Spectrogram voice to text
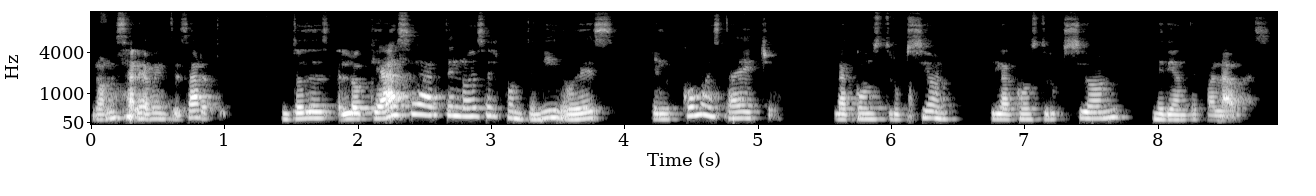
no necesariamente es arte. Entonces, lo que hace arte no es el contenido, es el cómo está hecho, la construcción, y la construcción mediante palabras.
